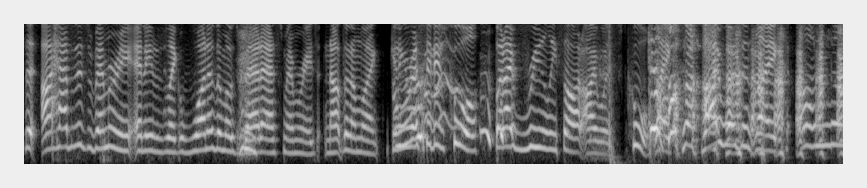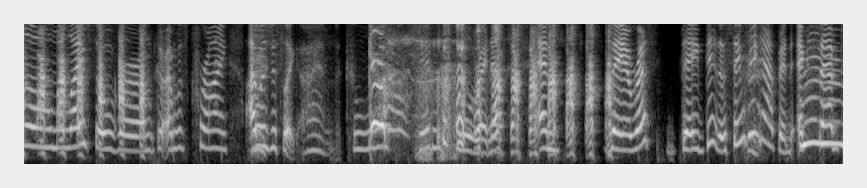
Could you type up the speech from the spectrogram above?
the, I have this memory, and it is like one of the most badass memories. Not that I'm like getting arrested is cool, but I really thought I was cool. Like I wasn't like, oh no, my life's over. I'm, I was crying. I was just like, I am the coolest kid in school right now. And they arrest. They did the same thing happened, except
